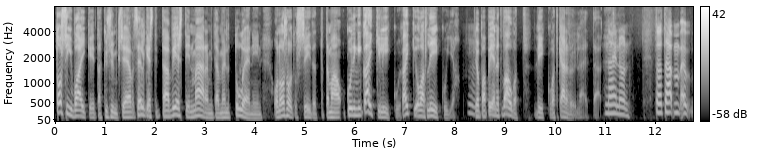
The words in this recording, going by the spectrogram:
tosi vaikeita kysymyksiä ja selkeästi tämä viestin määrä, mitä meille tulee, niin on osoitus siitä, että tämä on kuitenkin kaikki liikkuu. Kaikki ovat liikkujia. Mm. Jopa pienet vauvat liikkuvat kärryillä. Että Näin on. Tota, m-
